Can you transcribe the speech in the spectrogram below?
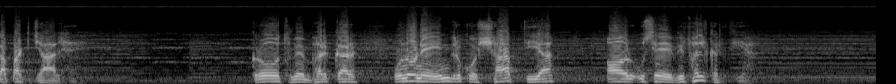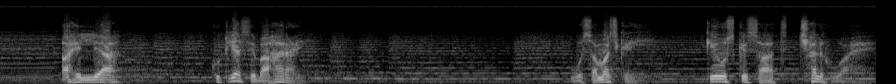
कपट जाल है। क्रोध में भरकर उन्होंने इंद्र को शाप दिया और उसे विफल कर दिया। अहिल्या कुटिया से बाहर आई। वो समझ गई कि उसके साथ छल हुआ है।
